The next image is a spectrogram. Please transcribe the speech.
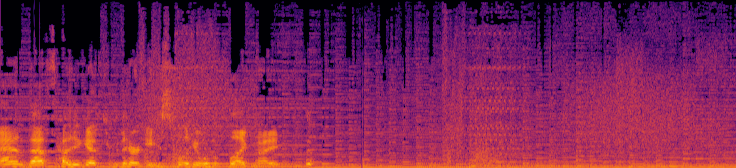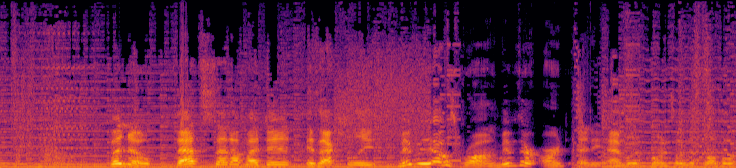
And that's how you get through there easily with a Plague Knight. But no, that setup I did is actually... Maybe I was wrong. Maybe there aren't any amulet coins on this level.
